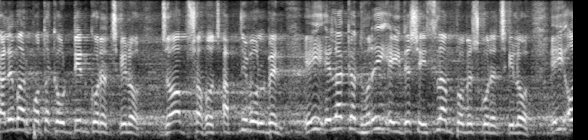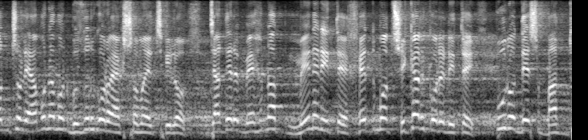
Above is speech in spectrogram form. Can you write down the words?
কালেমার পতাকা উড্ডীন করেছিল? জব সহজ, আপনি বলবেন, এই এলাকা ধরেই এই দেশে ইসলাম প্রবেশ করেছিল। এই অঞ্চলে এমন এমন বুজুর্গরা একসময় ছিল, যাদের মেহনত মেনে নিতে, খেদমত স্বীকার করে নিতে পুরো দেশ বাধ্য,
